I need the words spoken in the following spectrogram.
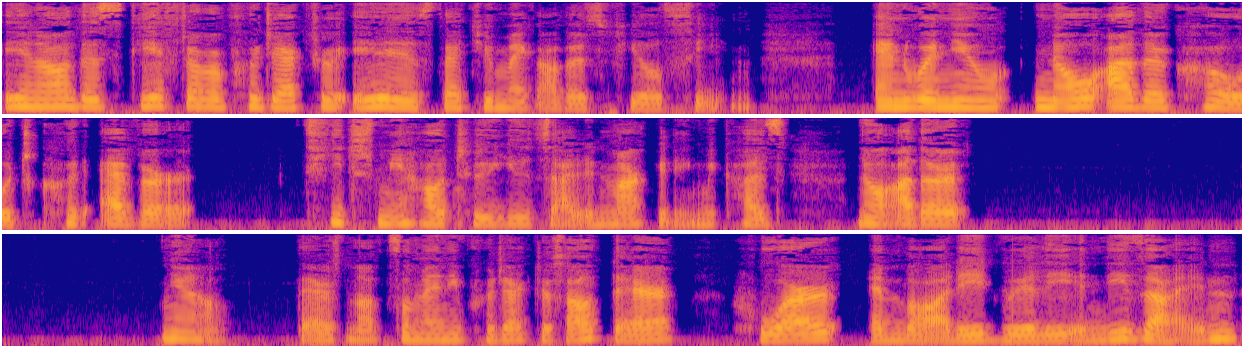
you know, this gift of a projector is that you make others feel seen. And when you, no other coach could ever teach me how to use that in marketing because no other you know, there's not so many projectors out there who are embodied really in design,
